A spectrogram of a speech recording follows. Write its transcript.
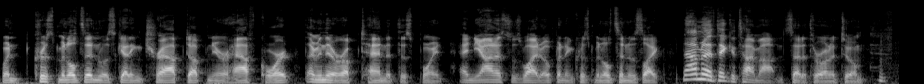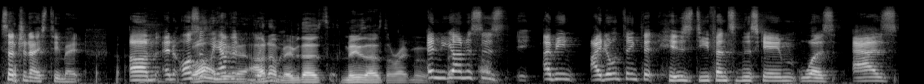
when Khris Middleton was getting trapped up near half court. I mean, they were up 10 at this point, and Giannis was wide open, and Khris Middleton was like, no, I'm going to take a timeout instead of throwing it to him. Such a nice teammate. Um, and also Well, we haven't. I don't know. Maybe that was, maybe that was the right move. And but, Giannis um, is, I mean, I don't think that his defense in this game was as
